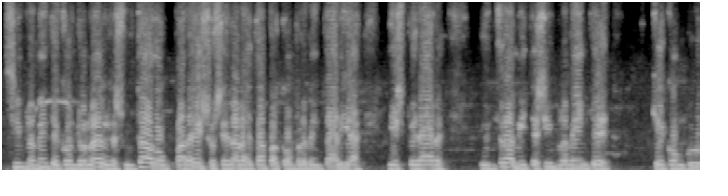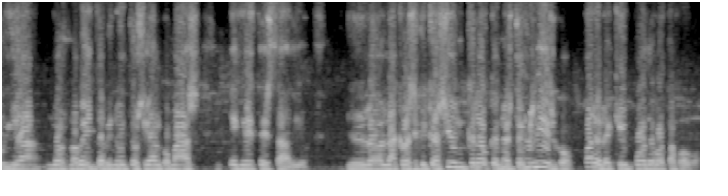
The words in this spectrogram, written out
simplemente controlar el resultado, para eso será la etapa complementaria y esperar un trámite simplemente que concluya los 90 minutos y algo más en este estadio la, la, clasificación creo que no está en riesgo para el equipo de Botafogo.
